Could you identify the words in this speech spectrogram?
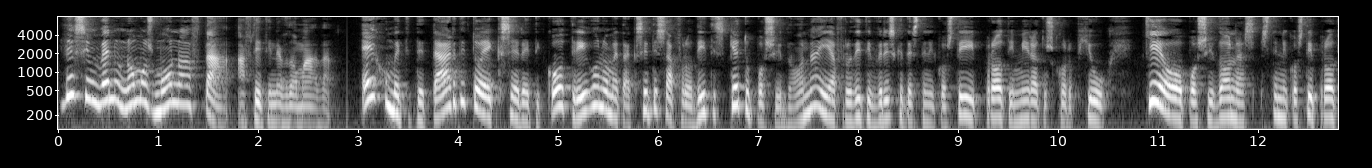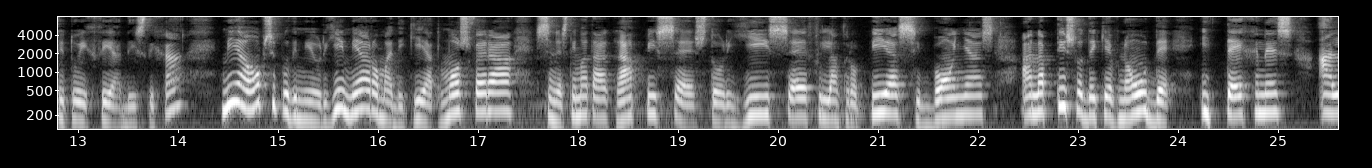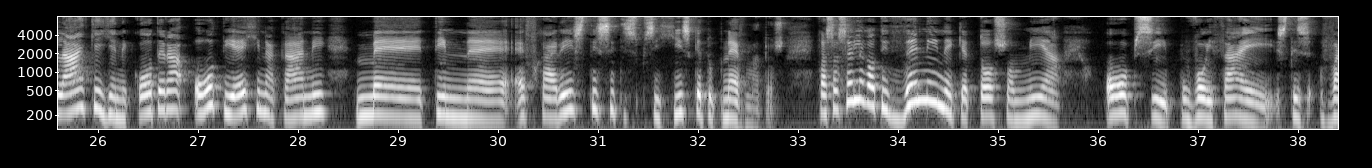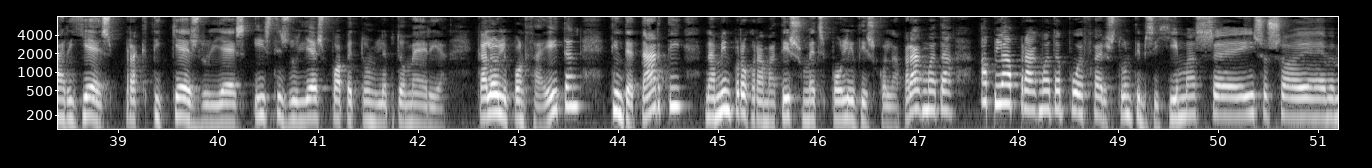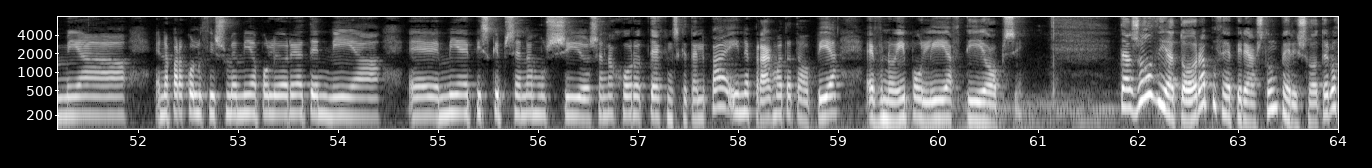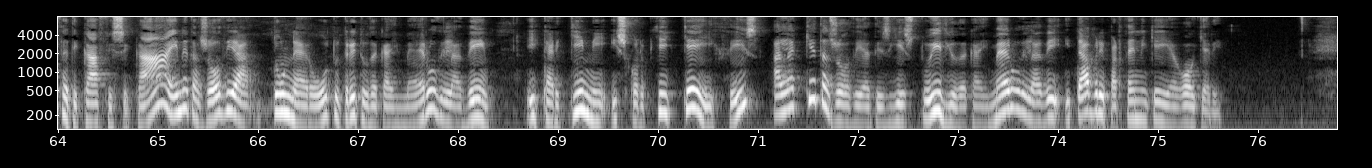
Δεν συμβαίνουν όμως μόνο αυτά αυτή την εβδομάδα. Έχουμε την Τετάρτη το εξαιρετικό τρίγωνο μεταξύ της Αφροδίτης και του Ποσειδώνα. Η Αφροδίτη βρίσκεται στην 21η μοίρα του Σκορπιού και ο Ποσειδώνας στην 21η του Ιχθύ αντίστοιχα. Μία όψη που δημιουργεί μια ρομαντική ατμόσφαιρα, συναισθήματα αγάπης, ε, στοργής, ε, φιλανθρωπίας, συμπόνιας, αναπτύσσονται και ευνοούνται οι τέχνες, αλλά και γενικότερα ό,τι έχει να κάνει με την ε, ευχαρίστηση της ψυχής και του πνεύματος. Θα σας έλεγα ότι δεν είναι και τόσο μία όψη που βοηθάει στις βαριές πρακτικές δουλειές ή στις δουλειές που απαιτούν λεπτομέρεια. Καλό λοιπόν θα ήταν την Τετάρτη να μην προγραμματίσουμε έτσι πολύ δύσκολα πράγματα, απλά πράγματα που ευχαριστούν την ψυχή μας, ε, ίσως ε, μια, ε, να παρακολουθήσουμε μια πολύ ωραία ταινία, ε, μια επίσκεψη σε ένα μουσείο, σε ένα χώρο τέχνης κτλ. Είναι πράγματα τα οποία ευνοεί πολύ αυτή η όψη. Τα ζώδια τώρα που θα επηρεαστούν περισσότερο θετικά φυσικά είναι τα ζώδια του νερού, του τρίτου δεκαημέρου, δηλαδή η καρκίνη, η σκορπιή και η ηχθής, αλλά και τα ζώδια της γης του ίδιου δεκαημέρου, δηλαδή η ταύρη, η παρθένη και η εγώκερη.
